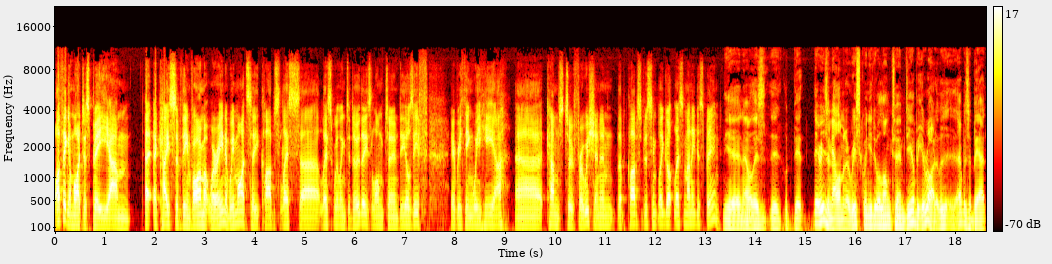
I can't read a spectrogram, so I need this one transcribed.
I think it might just be um, a, a, case of the environment we're in, and we might see clubs less uh, less willing to do these long term deals if everything we hear uh, comes to fruition, and the clubs have just simply got less money to spend. Yeah, no, well, there's, there's look, there, there is an element of risk when you do a long term deal, but you're right. It was that was about.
